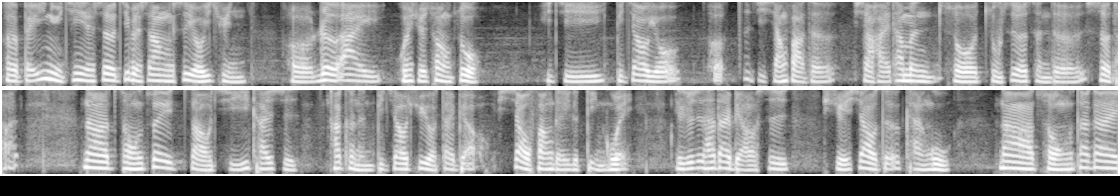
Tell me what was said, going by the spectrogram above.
呃，北一女青年社基本上是有一群呃热爱文学创作以及比较有。呃，自己想法的小孩，他们所组织而成的社团。那从最早期开始，它可能比较具有代表校方的一个定位，也就是它代表是学校的刊物。那从大概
